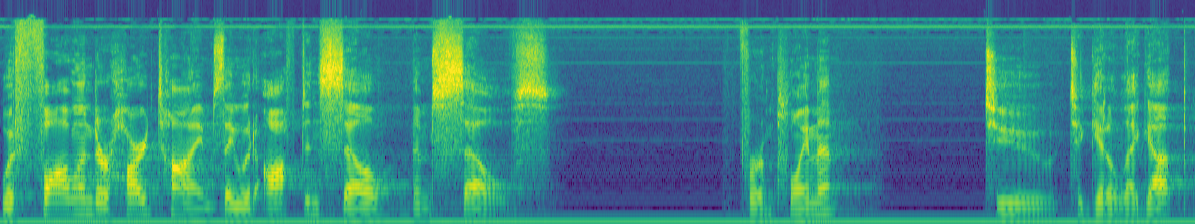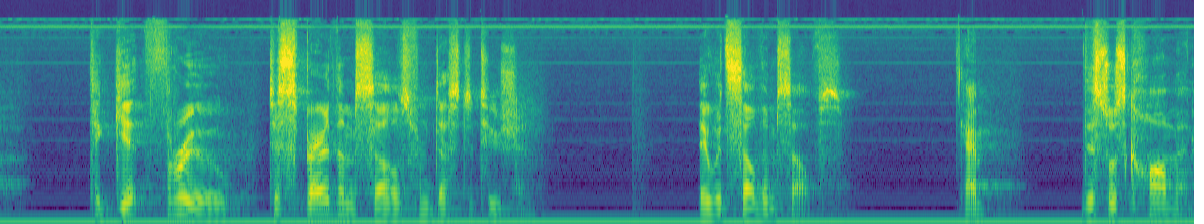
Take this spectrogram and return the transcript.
would fall under hard times, they would often sell themselves for employment, to, to get a leg up, to get through, to spare themselves from destitution. They would sell themselves. Okay? This was common.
